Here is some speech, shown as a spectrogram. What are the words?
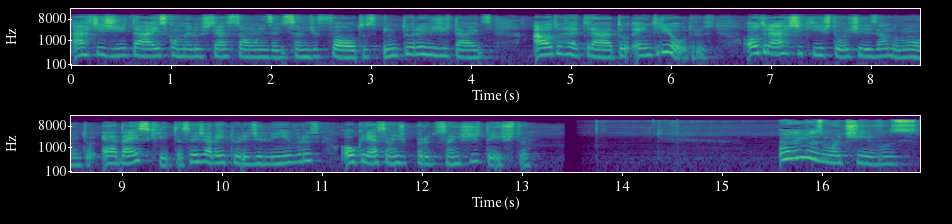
artes digitais, como ilustrações, edição de fotos, pinturas digitais, autorretrato, entre outros. Outra arte que estou utilizando muito é a da escrita, seja a leitura de livros ou criação de produções de texto. Um dos motivos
